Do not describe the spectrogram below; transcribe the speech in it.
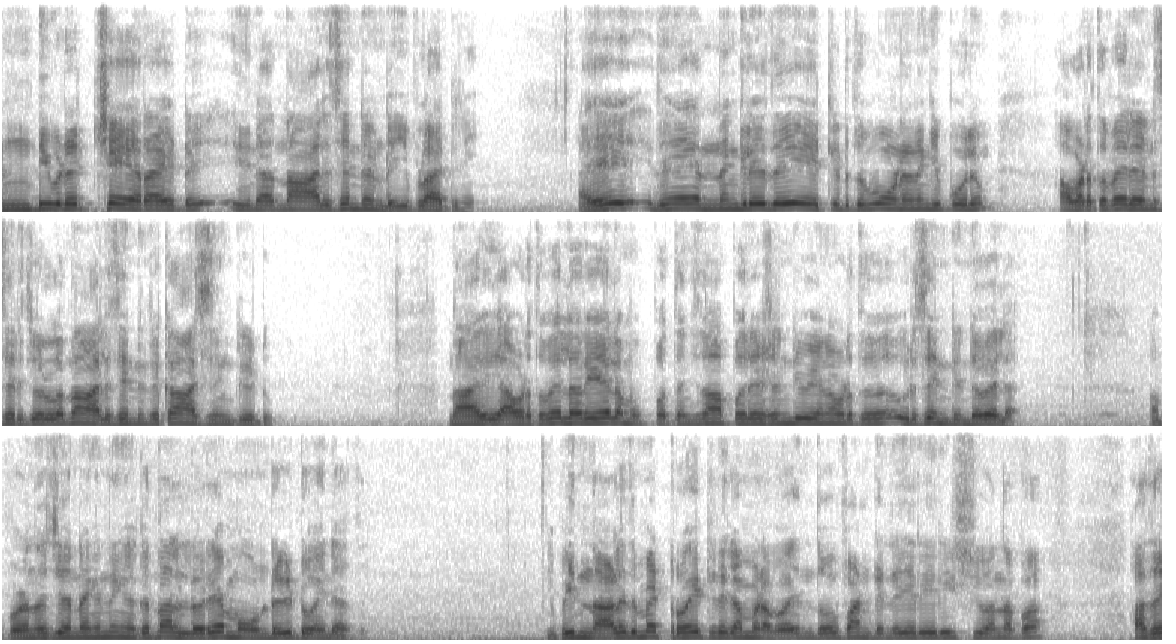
അൺഡിവിഡഡ് ഷെയർ ആയിട്ട് ഇതിന്റെ നാല് സെന്റ് ഉണ്ട് ഈ ഫ്ലാറ്റിന് അത് ഇത് എന്തെങ്കിലും ഇത് ഏറ്റെടുത്ത് പോകണമെങ്കിൽ പോലും അവിടുത്തെ വില അനുസരിച്ചുള്ള നാല് സെന്റിന്റെ കാശ് നിങ്ങൾക്ക് കിട്ടും. നാല് അവിടുത്തെ വില അറിയാമല്ലോ മുപ്പത്തഞ്ച് നാൽപ്പത് ലക്ഷം രൂപയാണ് അവിടുത്തെ ഒരു സെന്റിന്റെ വില. അപ്പോഴെന്ന് വെച്ചിട്ടുണ്ടെങ്കിൽ നിങ്ങൾക്ക് നല്ലൊരു എമൗണ്ട് കിട്ടും അതിന്റെ അകത്ത്. ഇപ്പോൾ ഇന്നാൾ ഇത് മെട്രോ ഏറ്റെടുക്കാൻ വേണം അപ്പോൾ എന്തോ ഫണ്ടിന്റെ ചെറിയൊരു ഇഷ്യൂ വന്നപ്പോൾ അത്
